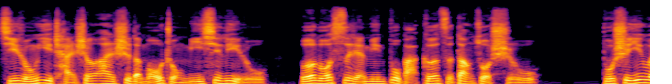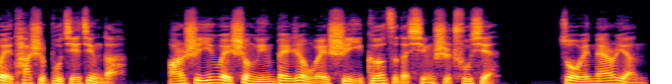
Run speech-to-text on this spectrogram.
极容易产生暗示的某种迷信，例如。俄罗斯人民不把鸽子当作食物，不是因为它是不洁净的，而是因为圣灵被认为是以鸽子的形式出现。作为 Narayan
